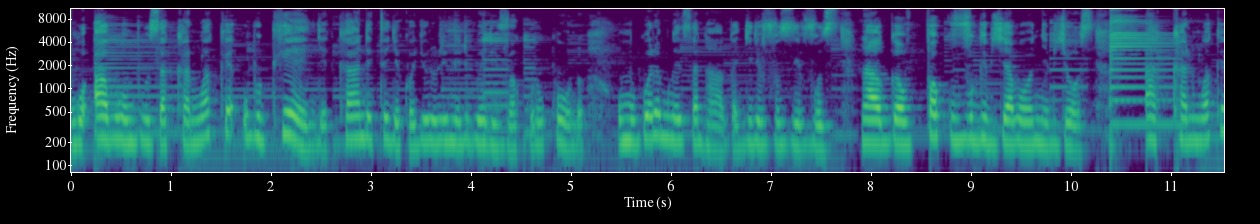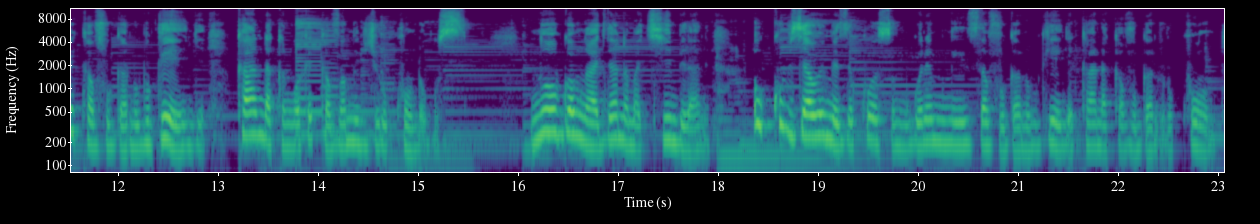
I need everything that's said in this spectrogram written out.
ngo abumbuza akanwa ke ubwenge kandi itegeko ry'ururimi rwe riva ku rukundo. Umugore mwiza ntabwo agira ivuze ntabwo apfa kuvuga ibyo abonye byose. Akanwa ke kavugana ubwenge kandi akanwa ke kavamo iby'urukundo gusa. Nubwo mwagirana amakimbirane uko byaba bimeze kose umugore mwiza avugana ubwenge kandi akavugana urukundo.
